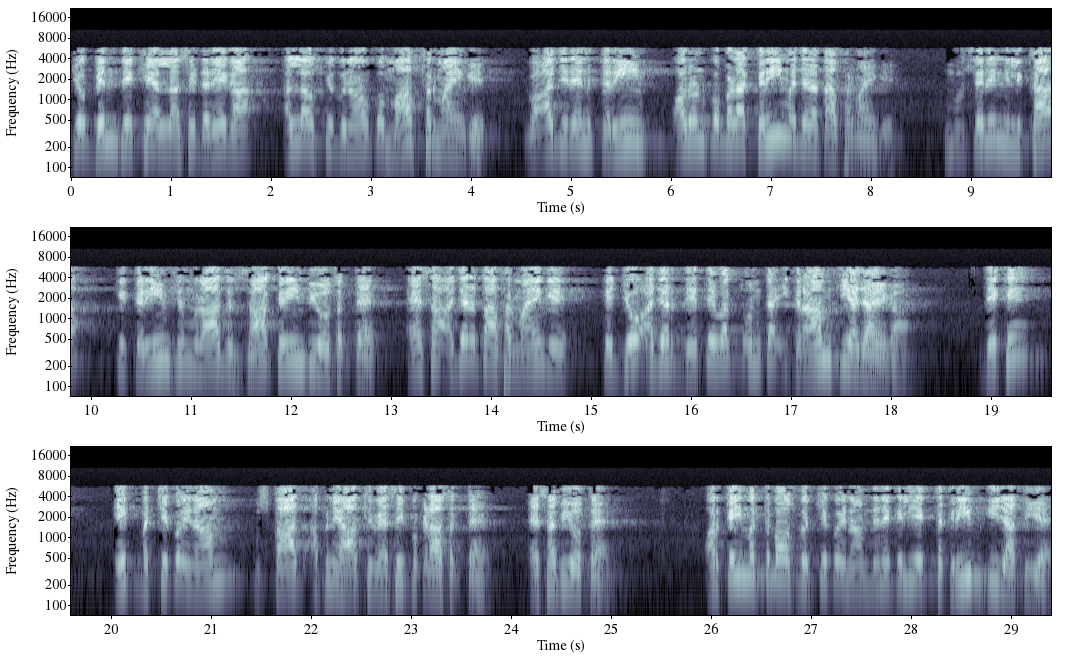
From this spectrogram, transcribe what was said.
جو بن دیکھے اللہ سے ڈرے گا، اللہ اس کے گناہوں کو معاف فرمائیں گے۔ وہ اجرین کریم اور ان کو بڑا کریم اجر عطا فرمائیں گے۔ مفترین نے لکھا کہ کریم سے مراد ذا کریم بھی ہو سکتا ہے۔ ایسا اجر عطا فرمائیں گے کہ جو اجر دیتے وقت ان کا اکرام کیا جائے گا۔ دیکھیں، ایک بچے کو انعام استاد اپنے ہاتھ سے ویسے ہی پکڑا سکتا ہے۔ ایسا بھی ہوتا ہے۔ اور کئی مرتبہ اس بچے کو انعام دینے کے لیے ایک تقریب کی جاتی ہے۔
